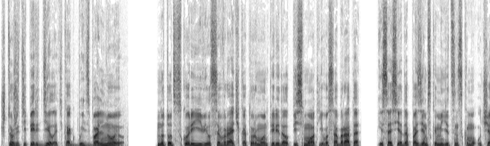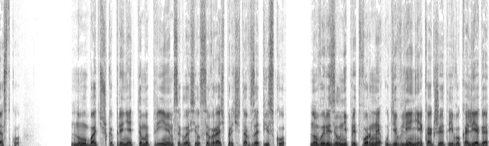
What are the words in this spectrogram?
Что же теперь делать, как быть с больною? Но тут вскоре явился врач, которому он передал письмо от его собрата и соседа по земскому медицинскому участку. «Ну, батюшка, принять-то мы примем», — согласился врач, прочитав записку, но выразил непритворное удивление, как же это его коллега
